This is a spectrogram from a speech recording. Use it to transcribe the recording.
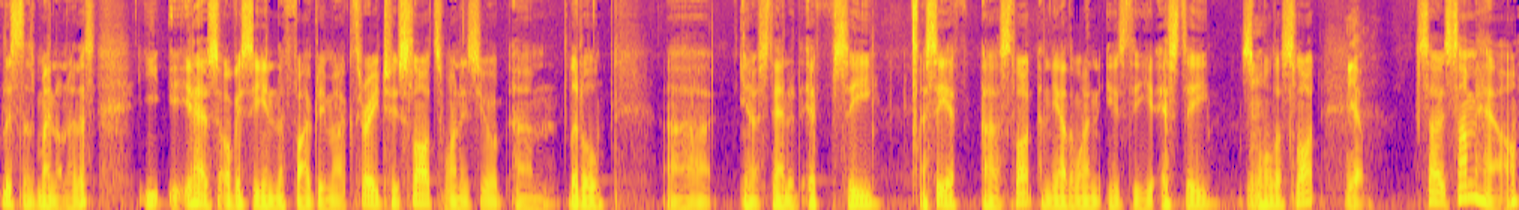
listeners may not know this. It has obviously in the 5D Mark III two slots. One is your um, little, uh, you know, standard FC, a CF uh, slot, and the other one is the SD smaller slot. yeah. So somehow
